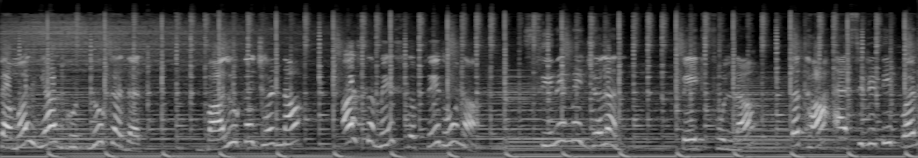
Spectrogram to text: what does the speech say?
कमर या घुटनों का दर्द। बालों का झड़ना, असमय सफ़ेद होना। सीने में जलन पेट फूलना तथा एसिडिटी पर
